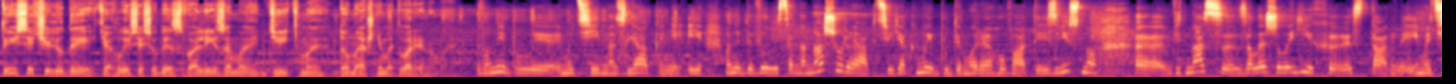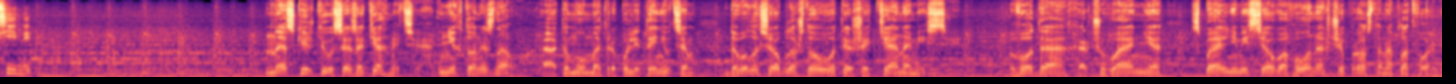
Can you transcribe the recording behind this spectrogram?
Тисячі людей тяглися сюди з валізами, дітьми, домашніми тваринами. Вони були емоційно злякані, і вони дивилися на нашу реакцію, як ми будемо реагувати. І звісно, е, від нас залежало їх е, стан емоційний. Наскільки усе затягнеться, ніхто не знав, а тому метрополітенівцям довелося облаштовувати життя на місці: вода, харчування, спальні місця у вагонах чи просто на платформі.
